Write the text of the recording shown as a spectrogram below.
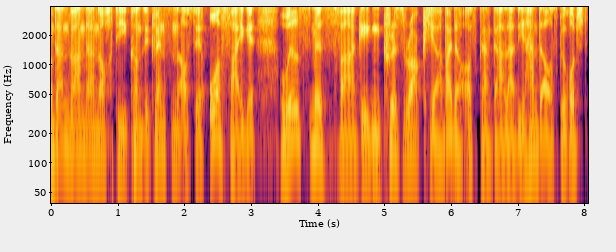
Und dann waren da noch die Konsequenzen aus der Ohrfeige. Will Smith war gegen Chris Rock ja bei der Oscar-Gala die Hand ausgerutscht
